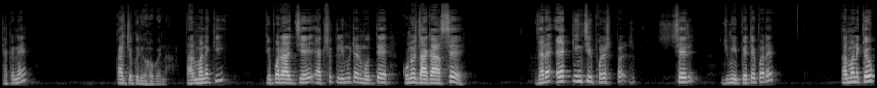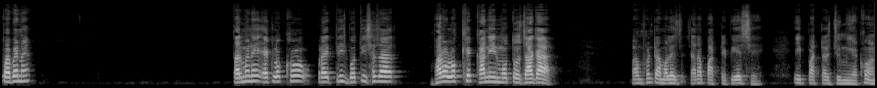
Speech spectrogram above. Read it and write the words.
সেখানে কার্যকরী হবে না। তার মানে কি? ত্রিপুরা রাজ্যে একশো কিলোমিটার মধ্যে কোনো জায়গা আছে? যারা এক ইঞ্চি ফরেস্ট সের জমি পেতে পারে, তার মানে কেউ পাবে না। তার মানে এক লক্ষ, প্রায় ত্রিশ, বত্রিশ হাজার, বারো লক্ষে কানির মতো জায়গা বামফ্রন্ট আমলে যারা পাট্টা পেয়েছে, এই পাট্টার জমি এখন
